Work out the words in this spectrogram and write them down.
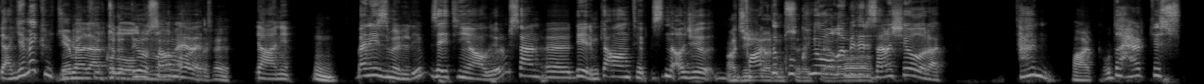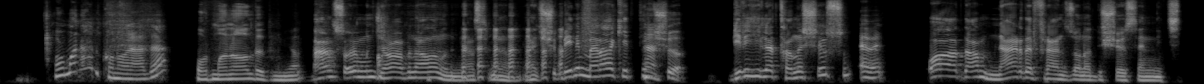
ya yemek kültürüyle Yemek alakalı kültürü olduğunu. diyorsan vardır. Evet. evet. Yani Hı. Ben İzmirliyim. Zeytinyağı alıyorum. Sen e, diyelim ki Anteplisin de acı, Acı farklı yiyorum kokuyor sürekli. olabiliriz. Oo. Hani şey olarak ten farkı. O da herkes hormonal bir konu herhalde. Hormonal dedim ya. Ben sorumun cevabını alamadım Yasemin Hanım. Yani şu benim merak ettiğim şu. Biriyle tanışıyorsun. Evet. O adam nerede friendzone'a düşüyor senin için?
